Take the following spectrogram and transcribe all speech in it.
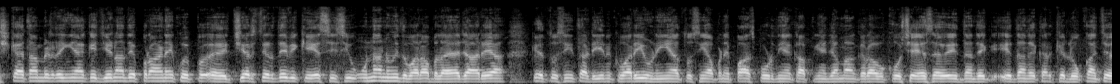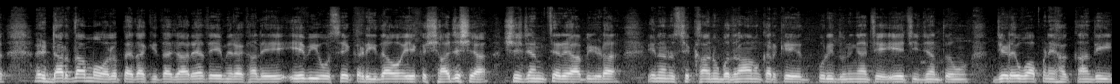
ਸ਼ਿਕਾਇਤਾਂ ਮਿਲ ਰਹੀਆਂ ਕਿ ਜਿਨ੍ਹਾਂ ਦੇ ਪੁਰਾਣੇ ਕੋਈ ਪ- ਚਿਰ ਚਿਰ ਦੇ ਵੀ ਕੇਸ ਸੀ ਉਹਨਾਂ ਨੂੰ ਵੀ ਦੁਬਾਰਾ ਬੁਲਾਇਆ ਜਾ ਰਿਹਾ ਕਿ ਤੁਸੀਂ ਤੁਹਾਡੀ ਇਨਕੁਆਰੀ ਹੋਣੀ ਆ, ਤੁਸੀਂ ਆਪਣੇ ਪਾਸਪੋਰਟ ਦੀਆਂ ਕਾਪੀਆਂ ਜਮ੍ਹਾਂ ਕਰਾਓ, ਕੁਛ ਇਸ ਇਦਾਂ ਦੇ ਇਦਾਂ ਦੇ ਕਰਕੇ ਲੋਕਾਂ 'ਚ ਡਰ ਦਾ ਮਾਹੌਲ ਪੈਦਾ ਕੀਤਾ ਜਾ ਰਿਹਾ ਤੇ ਇਹ ਮੇਰੇ ਖਿਆਲ ਇਹ ਵੀ ਉਸੇ ਕੜੀ ਦਾ ਉਹ ਇੱਕ ਸਾਜ਼ਿਸ਼ ਆ। ਸ਼ਿਜੰਤ ਰਿਹਾ ਵੀ ਜਿਹੜਾ ਇਹਨਾਂ ਨੂੰ ਸਿੱਖਾਂ ਨੂੰ ਬਦਨਾਮ ਕਰਕੇ ਪੂਰੀ ਦੁਨੀਆ 'ਚ ਇਹ ਚੀਜ਼ਾਂ ਤੋਂ ਜਿਹੜੇ ਉਹ ਆਪਣੇ ਹੱਕਾਂ ਦੀ,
